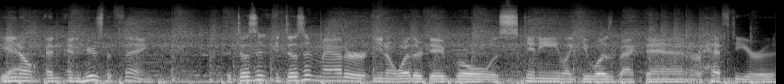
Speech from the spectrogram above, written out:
You know, and and here's the thing. It doesn't it doesn't matter, you know, whether Dave Grohl was skinny like he was back then or heftier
